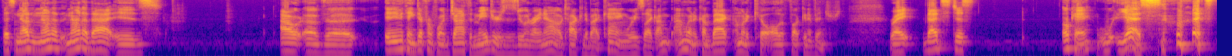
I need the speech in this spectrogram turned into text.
That's none none of none of that is out of the anything different from what Jonathan Majors is doing right now, talking about Kang, where he's like, I'm I'm gonna come back, I'm gonna kill all the fucking Avengers, right? That's just okay. W- yes, let's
